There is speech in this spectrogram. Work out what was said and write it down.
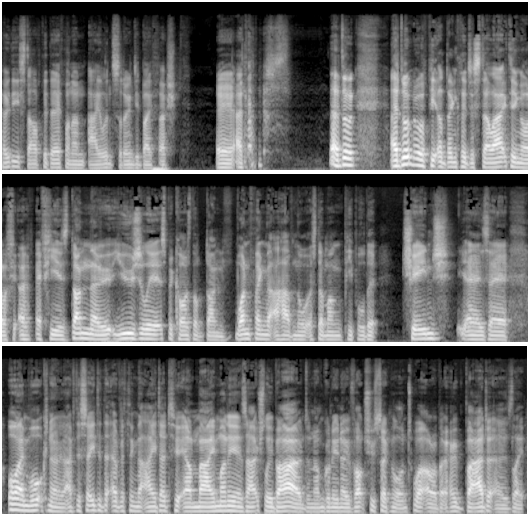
How do you starve to death on an island surrounded by fish? Uh, I, I don't. I don't know if Peter Dinklage is still acting or if if he is done now. Usually, it's because they're done. One thing that I have noticed among people that change is, uh, oh, I'm woke now. I've decided that everything that I did to earn my money is actually bad, and I'm going to now virtue signal on Twitter about how bad it is. Like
